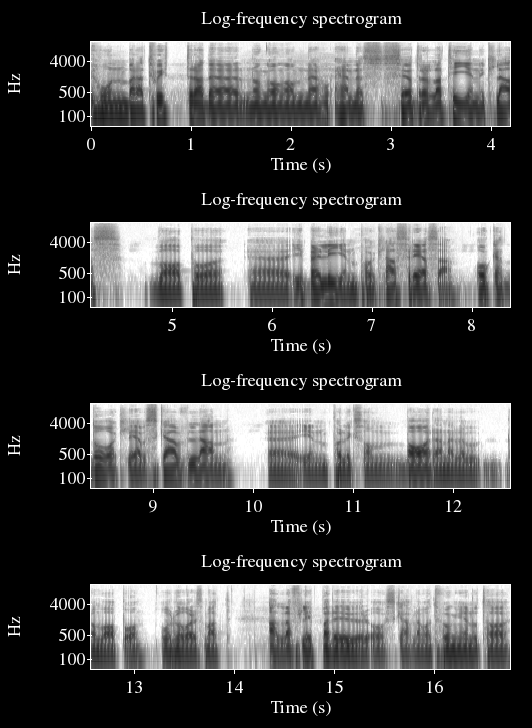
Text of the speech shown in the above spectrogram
hon bara twittrade någon gång om när hennes södra latinklass var på, eh, i Berlin på klassresa och att då klev Skavlan in på liksom baren eller de var på och då var det som att alla flippade ur och Skavlan var tvungen att ta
